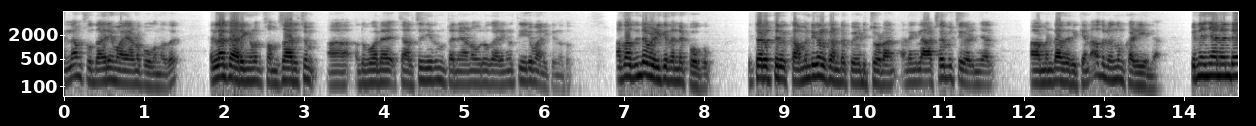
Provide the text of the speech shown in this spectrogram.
എല്ലാം സുതാര്യമായാണ് പോകുന്നത്. എല്ലാ കാര്യങ്ങളും സംസാരിച്ചും അതുപോലെ ചർച്ച ചെയ്തും തന്നെയാണ് ഓരോ കാര്യങ്ങൾ തീരുമാനിക്കുന്നത്. അത് അതിന്റെ വഴിക്ക് തന്നെ പോകും. ഇത്തരത്തിൽ കമന്റുകൾ കണ്ട് പേടിച്ചോടാൻ അല്ലെങ്കിൽ ആക്ഷേപിച്ചു കഴിഞ്ഞാൽ മിണ്ടാതിരിക്കാൻ അതിലൊന്നും കഴിയില്ല. പിന്നെ ഞാൻ എന്റെ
